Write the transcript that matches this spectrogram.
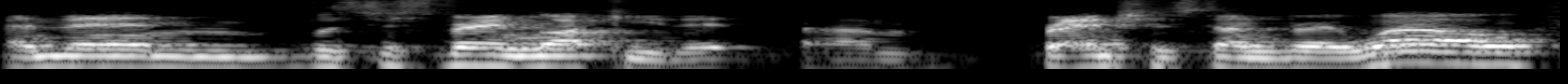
and then was just very lucky that um, Branch has done very well.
